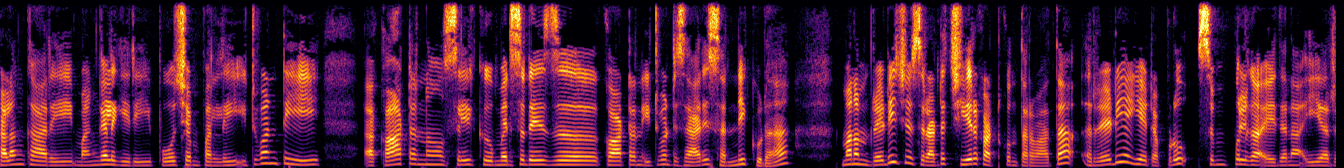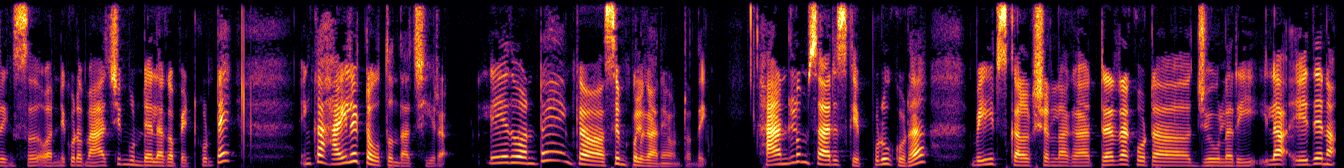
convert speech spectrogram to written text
కళంకారి మంగళగిరి పోచంపల్లి ఇటువంటి కాటన్ సిల్క్ మెర్సడేజ్ కాటన్ ఇటువంటి శారీస్ అన్నీ కూడా మనం రెడీ చేసారు అంటే చీర కట్టుకున్న తర్వాత రెడీ అయ్యేటప్పుడు సింపుల్గా ఏదైనా ఇయర్ రింగ్స్ అవన్నీ కూడా మ్యాచింగ్ ఉండేలాగా పెట్టుకుంటే ఇంకా హైలైట్ అవుతుంది ఆ చీర. లేదు అంటే ఇంకా సింపుల్గానే ఉంటుంది. హ్యాండ్లూమ్ శారీస్కి ఎప్పుడూ కూడా బీడ్స్ కలెక్షన్ లాగా టెర్రకోట జ్యువెలరీ ఇలా ఏదైనా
